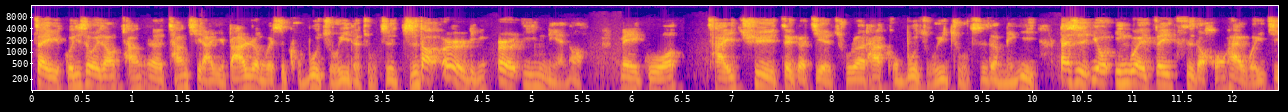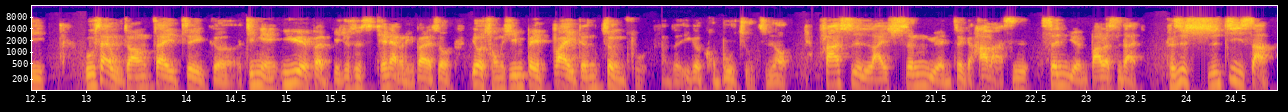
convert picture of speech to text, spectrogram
在国际社会中长呃长期以来也被他认为是恐怖主义的组织，直到二零二一年哦，美国。才去这个解除了他恐怖主义组织的名义，但是又因为这一次的红海危机，胡塞武装在这个今年一月份，也就是前两个礼拜的时候，又重新被拜登政府讲的一个恐怖组织哦，他是来声援这个哈马斯，声援巴勒斯坦，可是实际上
